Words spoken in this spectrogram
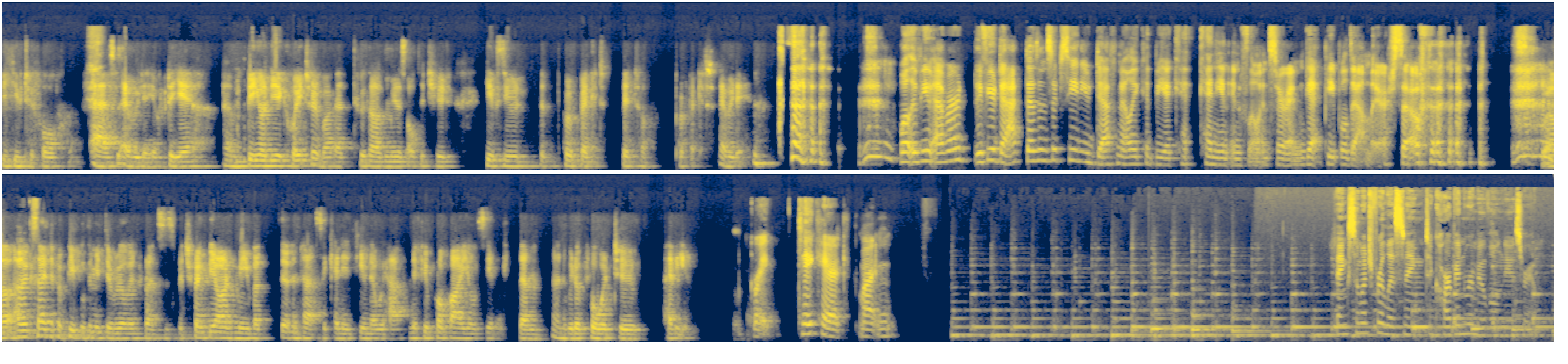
beautiful as every day of the year. Um, being on the equator, about at 2,000 meters altitude, gives you the perfect bit of perfect every day. well, if you ever, if your DAC doesn't succeed, you definitely could be a Ke- Kenyan influencer and get people down there. So. well, I'm excited for people to meet the real influencers, which frankly aren't me, but the fantastic Kenyan team that we have. And if you pop by, you'll see them. And we look forward to having you. Great. Take care, Martin. Thanks so much for listening to Carbon Removal Newsroom.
